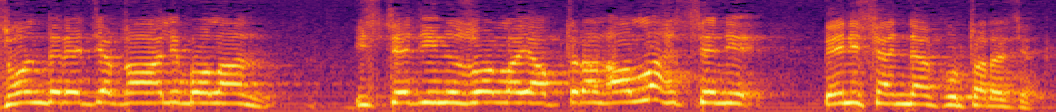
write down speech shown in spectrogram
son derece galip olan istediğini zorla yaptıran Allah seni beni senden kurtaracak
